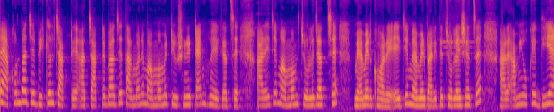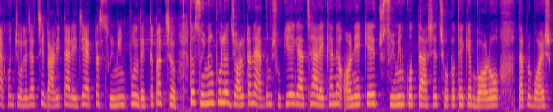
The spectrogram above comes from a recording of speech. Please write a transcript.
এখন বাজে বিকেল চারটে, আর চারটে বাজে তার মানে মাম্মামের টিউশনির টাইম হয়ে গেছে। আর এই যে মাম্মাম চলে যাচ্ছে ম্যামের ঘরে, এই যে ম্যামের বাড়িতে চলে এসেছে। আর আমি ওকে দিয়ে এখন চলে যাচ্ছি বাড়িতে, আর এই যে একটা সুইমিং পুল দেখতে পাচ্ছ? তো সুইমিং পুলের জলটা না একদম শুকিয়ে গেছে, আর এখানে অনেকে সুইমিং করতে আসে, ছোট থেকে বড়, তারপর বয়স্ক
